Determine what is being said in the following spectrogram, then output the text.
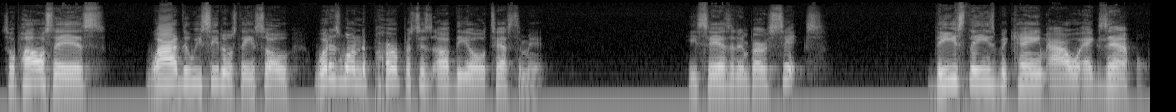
So Paul says, why do we see those things? So, what is one of the purposes of the Old Testament? He says it in verse 6. These things became our example.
